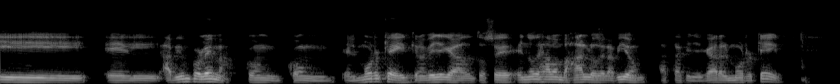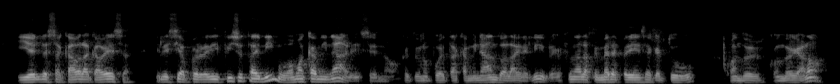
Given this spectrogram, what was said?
y él, había un problema con, con, el motorcade que no había llegado, entonces él no dejaban bajarlo del avión hasta que llegara el motorcade y él le sacaba la cabeza y le decía, pero el edificio está ahí mismo, vamos a caminar. Y dice, no, que tú no puedes estar caminando al aire libre, que fue una de las primeras experiencias que él tuvo cuando él, cuando él ganó.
